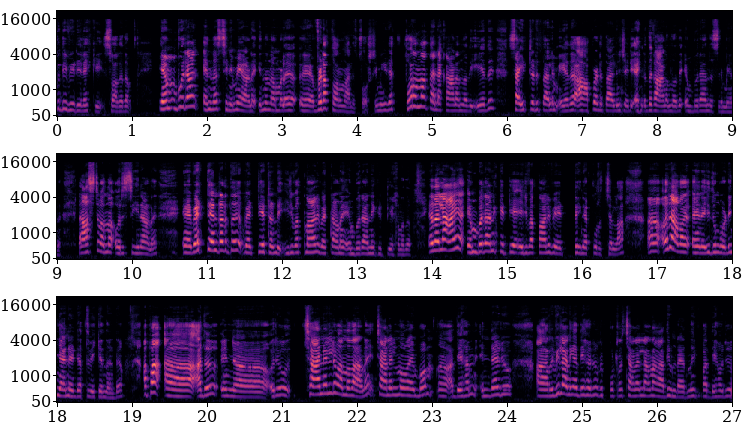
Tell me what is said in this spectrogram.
പുതിയ വീഡിയോയിലേക്ക് സ്വാഗതം. എമ്പുരാൻ എന്ന സിനിമയാണ് ഇന്ന് നമ്മൾ എവിടെ തുറന്നാലും സോഷ്യൽ മീഡിയ തുറന്നാൽ തന്നെ കാണുന്നത്. ഏത് സൈറ്റ് എടുത്താലും ഏത് ആപ്പ് എടുത്താലും ശരി അതിനകത്ത് കാണുന്നത് എമ്പുരാൻ എന്ന സിനിമയാണ്. ലാസ്റ്റ് വന്ന ഒരു സീനാണ് വെട്ടേണ്ടടുത്ത് വെട്ടിയിട്ടുണ്ട്. ഇരുപത്തിനാല് വെട്ടാണ് എമ്പുരാന് കിട്ടിയിരിക്കുന്നത് ഏതായാലും ആ എമ്പുരാന് കിട്ടിയ ഇരുപത്തിനാല് വെട്ടിനെ കുറിച്ചുള്ള ഒരു ഇതും കൂടി ഞാൻ എന്റെ ഇതിനകത്ത് വെക്കുന്നുണ്ട്. അപ്പോൾ അത് ഒരു ചാനലിൽ വന്നതാണ്. ചാനൽ എന്ന് പറയുമ്പോൾ അദ്ദേഹം എന്റെ ഒരു അറിവിലാണെങ്കിൽ അദ്ദേഹം ഒരു റിപ്പോർട്ടർ ചാനലിലാണ് ആദ്യം ഉണ്ടായിരുന്നത്. ഇപ്പോൾ അദ്ദേഹം ഒരു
